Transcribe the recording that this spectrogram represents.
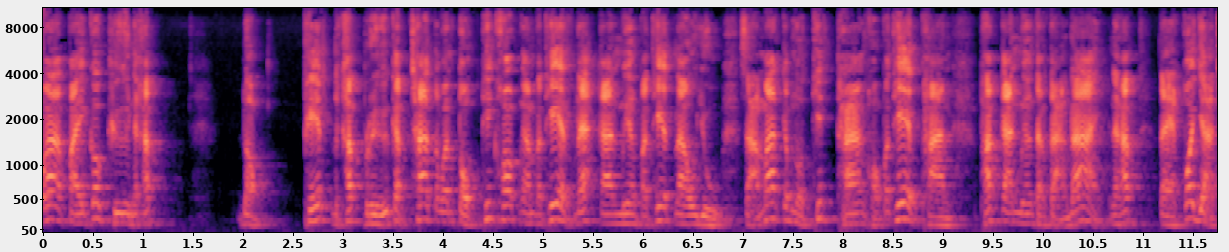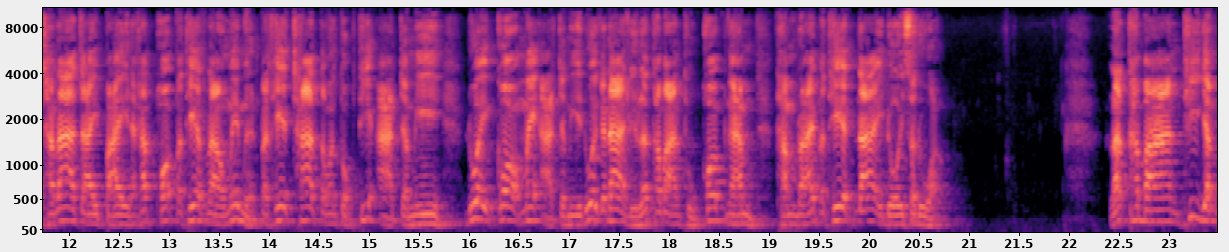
ว่าไปก็คือนะครับดอก เพชรนะครับหรือกับชาติตะวันตกที่ครอบงำประเทศ และการเมืองประเทศเราอยู่ สามารถกำหนดทิศทางของประเทศผ่านพักการเมืองต่างๆ ได้นะครับ แต่ก็อย่าชะล่าใจไปนะครับ เพราะประเทศเราไม่เหมือนประเทศชาติตะวันตกที่อาจจะมีด้วยก็ไม่อาจจะมีด้วยก็ได้ หรือรัฐบาลถูกครอบงำทำร้ายประเทศได้โดยสะดวก รัฐบาลที่ยัง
